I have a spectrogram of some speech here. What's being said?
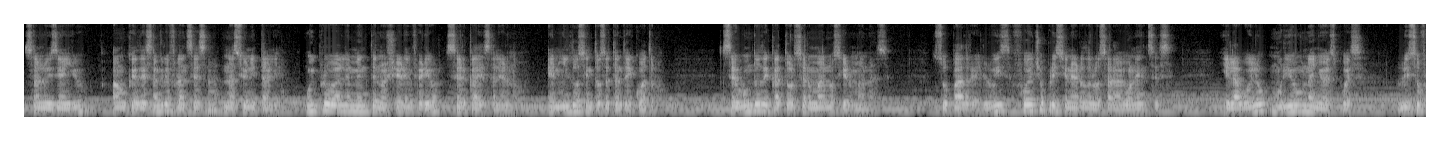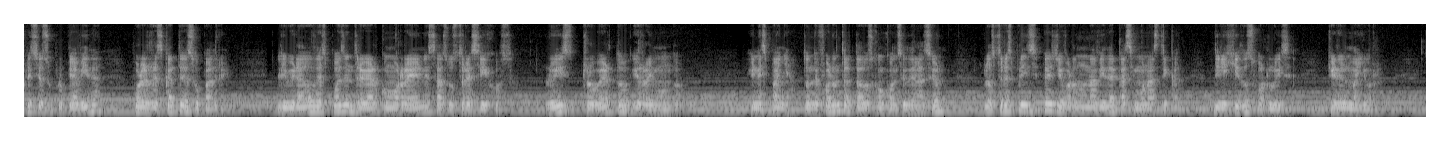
San Luis de Anjou, aunque de sangre francesa, nació en Italia, muy probablemente en Ocher inferior, cerca de Salerno, en 1274. Segundo de 14 hermanos y hermanas. Su padre, Luis, fue hecho prisionero de los aragonenses, y el abuelo murió un año después, Luis ofreció su propia vida por el rescate de su padre, liberado después de entregar como rehenes a sus tres hijos, Luis, Roberto y Raimundo. En España, donde fueron tratados con consideración, los tres príncipes llevaron una vida casi monástica, dirigidos por Luis, que era el mayor,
